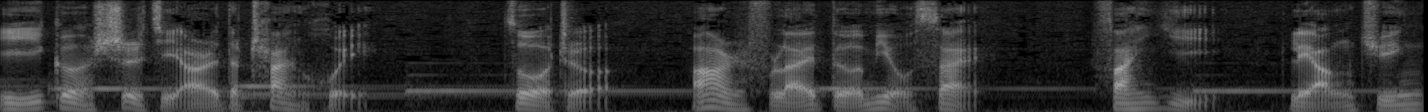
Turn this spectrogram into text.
一个世纪儿的忏悔，作者阿尔弗莱德·缪塞，翻译梁军。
